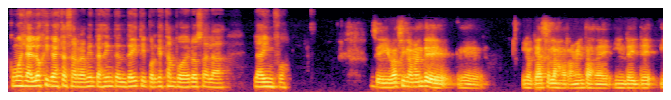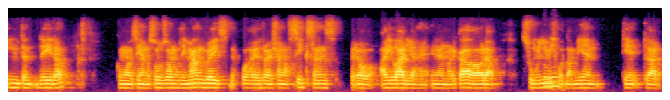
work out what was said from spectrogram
cómo es la lógica de estas herramientas de Intent Data y por qué es tan poderosa la, info. Sí, básicamente eh, lo que hacen las herramientas de Intent Data, como decía, nosotros usamos Demandbase, después hay otra que se llama SixSense, pero hay varias en el mercado. Ahora, Suminfo también, tiene, claro.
